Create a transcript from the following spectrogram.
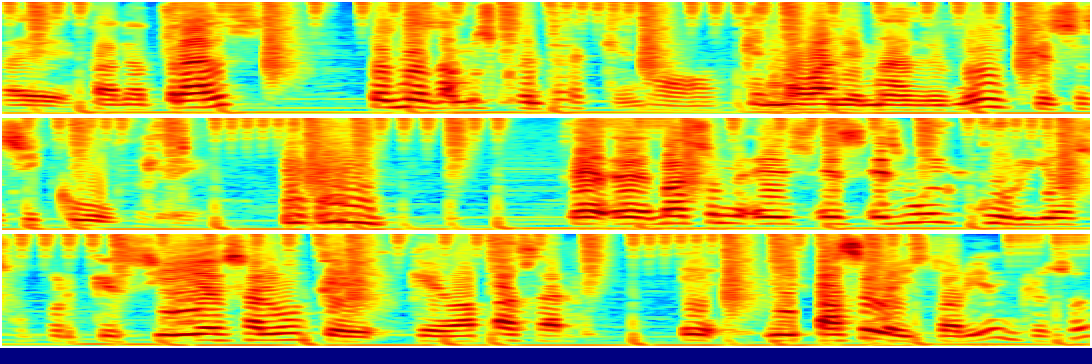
eh, para atrás, pues nos damos cuenta que no, que no vale madre, ¿no? Que es así como que... Eh, eh, más o menos, es, es, muy curioso porque sí es algo que, que va a pasar y pasa la historia incluso.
